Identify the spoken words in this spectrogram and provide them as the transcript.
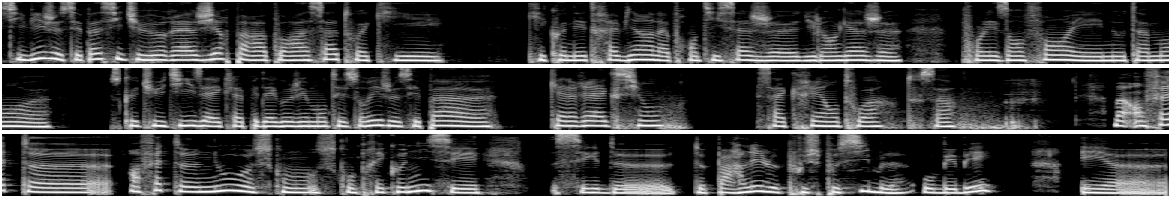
Sylvie je ne sais pas si tu veux réagir par rapport à ça toi qui connaît très bien l'apprentissage euh, du langage pour les enfants et notamment euh, ce que tu utilises avec la pédagogie Montessori je ne sais pas euh, quelle réaction ça crée en toi, tout ça bah, en fait, euh, en fait, nous, ce qu'on préconise, c'est de, parler le plus possible au bébé et euh,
